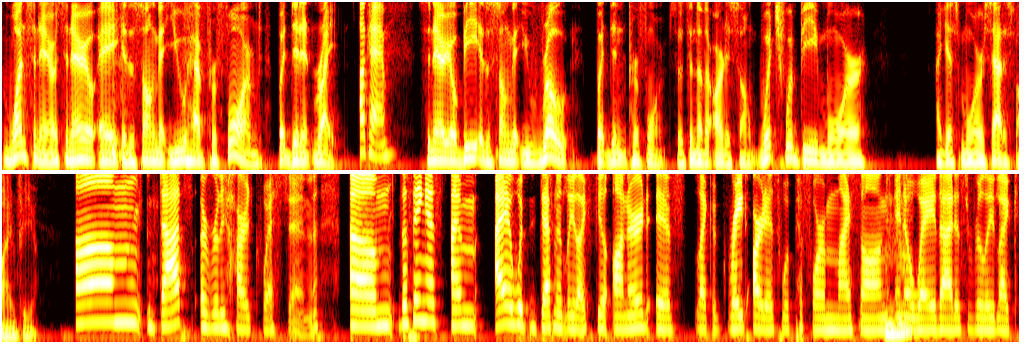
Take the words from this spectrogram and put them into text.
one scenario scenario a is a song that you have performed but didn't write okay. Scenario B is a song that you wrote but didn't perform. So it's another artist song. Which would be more, I guess, more satisfying for you? Um, that's a really hard question. Um, the thing is, I'm I would definitely like feel honored if like a great artist would perform my song in Mm-hmm. a way that is really like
